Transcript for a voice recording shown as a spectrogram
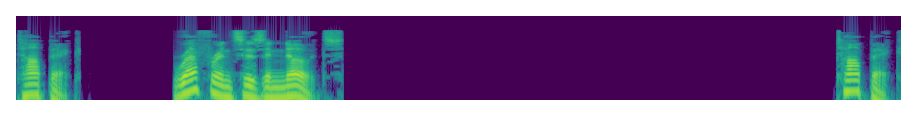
Topic. References and notes. Topic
